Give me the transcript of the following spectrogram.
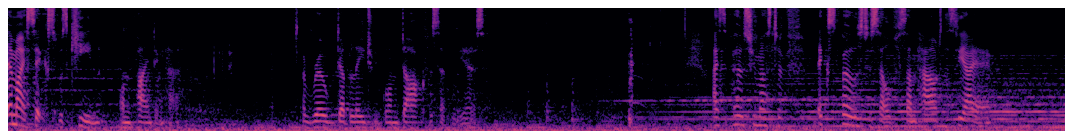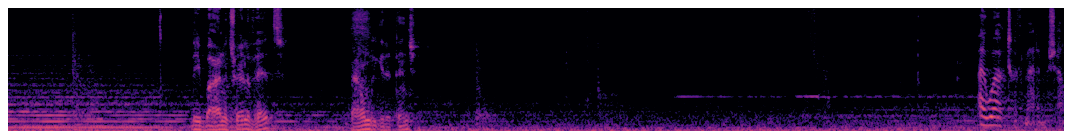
MI6 was keen on finding her. A rogue double agent gone dark for several years. I suppose she must have exposed herself somehow to the CIA. Leave behind a trail of heads. Bound to get attention. I worked with Madame Shell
